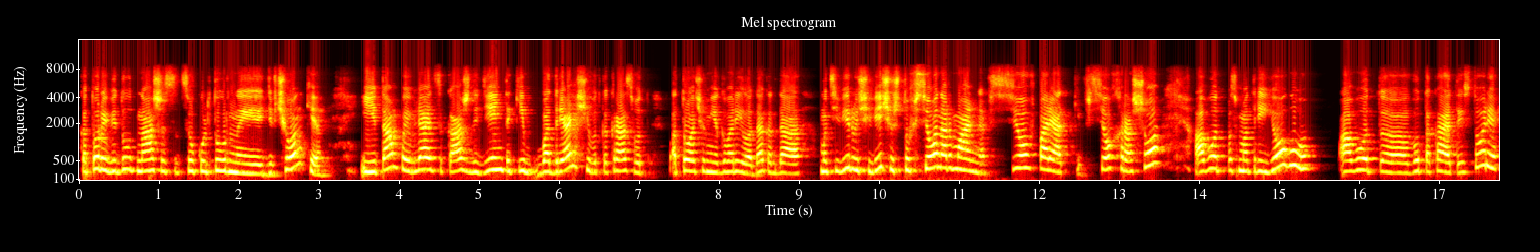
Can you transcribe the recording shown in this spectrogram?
который ведут наши социокультурные девчонки, и там появляются каждый день такие бодрящие, вот как раз вот о то, о чем я говорила, да, когда мотивирующие вещи, что все нормально, все в порядке, все хорошо, а вот посмотри йогу, а вот, э, вот такая-то история.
